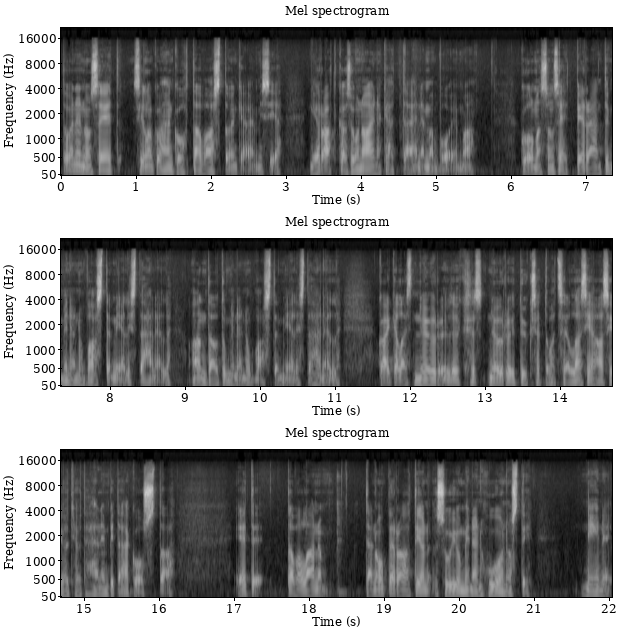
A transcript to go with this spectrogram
Toinen on se, että silloin kun hän kohtaa vastoinkäymisiä, niin ratkaisu on aina käyttää enemmän voimaa. Kolmas on se, että perääntyminen on vastenmielistä hänelle, antautuminen on vastenmielistä hänelle. Kaikenlaiset nöyryytykset, nöyryytykset ovat sellaisia asioita, joita hänen pitää kostaa. Että tavallaan tämän operaation sujuminen huonosti, niin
